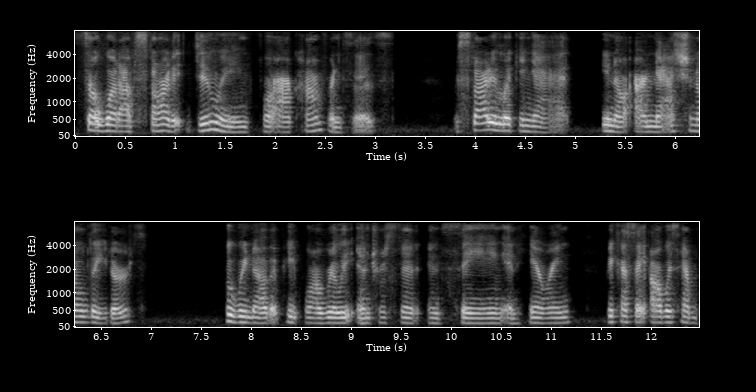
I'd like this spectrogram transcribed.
So what I've started doing for our conferences, we started looking at, you know, our national leaders who we know that people are really interested in seeing and hearing because they always have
